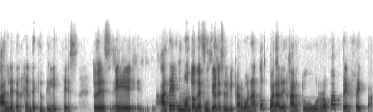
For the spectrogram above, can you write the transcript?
al detergente que utilices. Entonces, eh, hace un montón de funciones el bicarbonato para dejar tu ropa perfecta.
